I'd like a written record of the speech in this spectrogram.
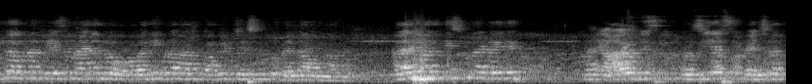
ఇంకా కూడా చేసే మేనర్లో అవన్నీ కూడా మనం కంప్లీట్ చేసుకుంటూ వెళ్తా ఉన్నాము. అలాగే మనం తీసుకున్నట్టయితే మరి ఆరోగ్యశ్రీ ప్రొసీజర్స్ పెంచడం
